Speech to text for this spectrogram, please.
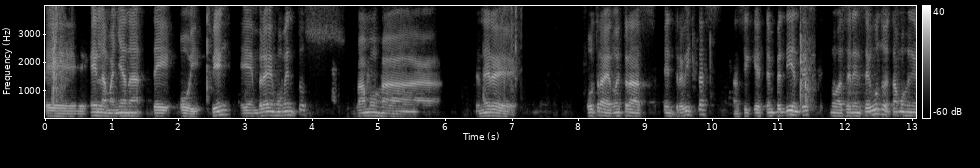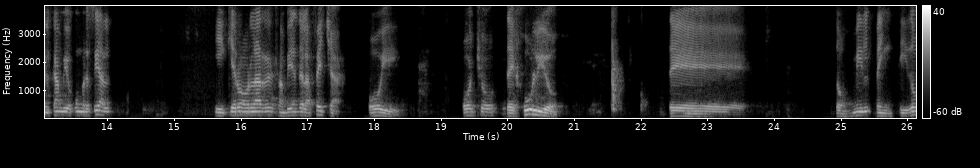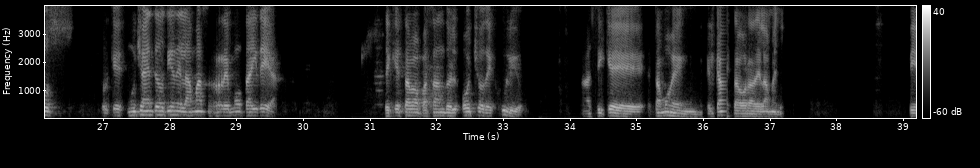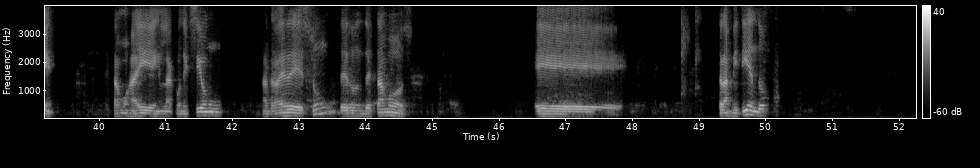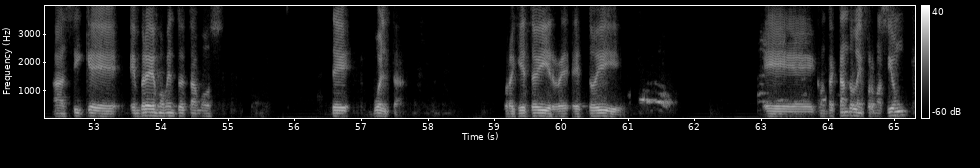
eh, en la mañana de hoy. Bien, en breves momentos vamos a tener otra de nuestras entrevistas, así que estén pendientes. No va a ser en segundo, estamos en el cambio comercial y quiero hablarles también de la fecha, hoy, 8 de julio de 2022, porque mucha gente no tiene la más remota idea de qué estaba pasando el 8 de julio. Así que estamos en el cambio a esta hora de la mañana. Bien, estamos ahí en la conexión a través de Zoom, desde donde estamos eh, transmitiendo. Así que en breves momentos estamos de vuelta. Por aquí estoy, estoy eh, contactando la información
